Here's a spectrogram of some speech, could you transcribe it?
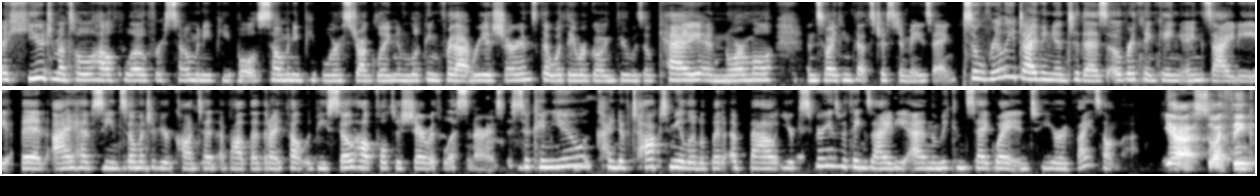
a huge mental health low for so many people. So many people were struggling and looking for that reassurance that what they were going through was okay and normal. And so I think that's just amazing. So, really diving into this overthinking anxiety, that I have seen so much of your content about that that I felt would be so helpful to share with listeners. So, can you kind of talk to me a little bit about your experience with anxiety and then we can segue into your advice on that? Yeah, so I think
